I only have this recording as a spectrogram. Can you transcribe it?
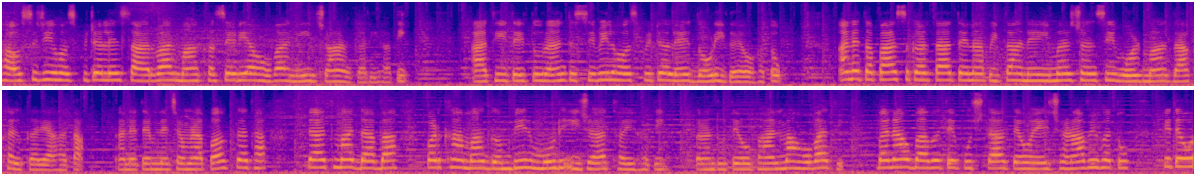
ભાવસીજી હોસ્પિટલે સારવારમાં ખસેડ્યા હોવાની જાણ કરી હતી. આથી તે તુરંત સિવિલ હોસ્પિટલે દોડી ગયો હતો અને તપાસ કરતા તેના પિતાને ઇમરજન્સી વોર્ડમાં દાખલ કર્યા હતા અને તેમને જમણા પગ તથા દાંતમાં ડાબા પડખામાં ગંભીર મૂળ ઈજા થઈ હતી. પરંતુ તેઓ ભાનમાં હોવાથી બનાવ બાબતે પૂછતા તેઓએ જણાવ્યું હતું કે તેઓ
